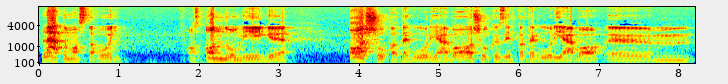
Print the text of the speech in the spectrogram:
látom azt, hogy az annó még alsó kategóriába, alsó közép kategóriába öm,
